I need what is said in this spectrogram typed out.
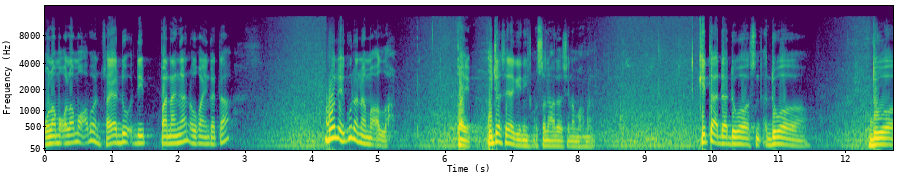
ulama-ulama pun. Saya duduk di pandangan orang yang kata boleh guna nama Allah. Baik, puja saya gini, Muhammad. Kita ada dua dua dua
